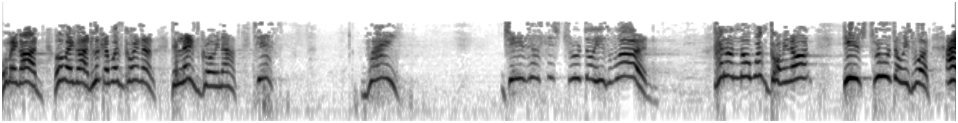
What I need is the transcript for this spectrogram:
oh my God, oh my God, look at what's going on. The legs growing out. Yes. Why? Jesus is true to his word. I don't know what's going on. He is true to his word. I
